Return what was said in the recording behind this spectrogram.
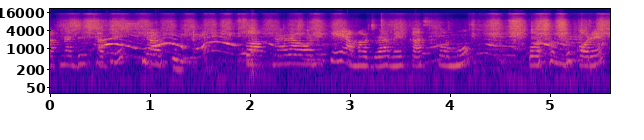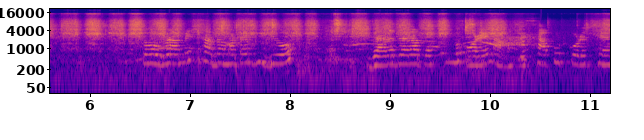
আপনাদের সাথে শেয়ার করি। তো আপনারা অনেকেই আমার গ্রামের কাজকর্ম পছন্দ করেন। তো গ্রামের সাদামাটা ভিডিও যারা যারা পছন্দ করেন, আমাকে সাপোর্ট করেছেন,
